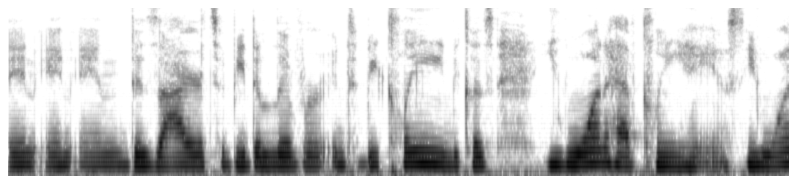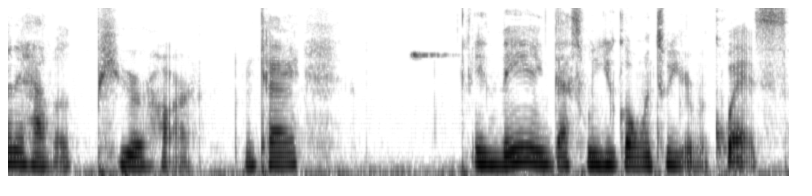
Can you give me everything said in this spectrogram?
and, and, and desire to be delivered and to be clean because you want to have clean hands. You want to have a pure heart. Okay? And then that's when you go into your requests.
